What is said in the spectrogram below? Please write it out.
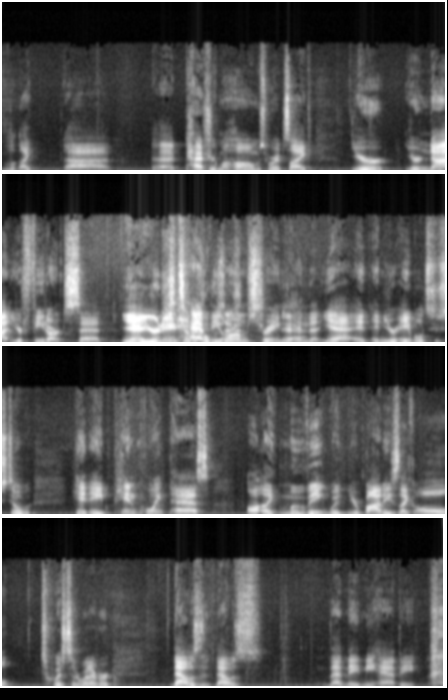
like uh, uh, Patrick Mahomes, where it's like you're you're not your feet aren't set. Yeah, you're in You just atypical have the arm strength Yeah. and the yeah, and, and you're able to still hit a pinpoint pass, uh, like moving with your body's like all twisted or whatever. That was that was that made me happy.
